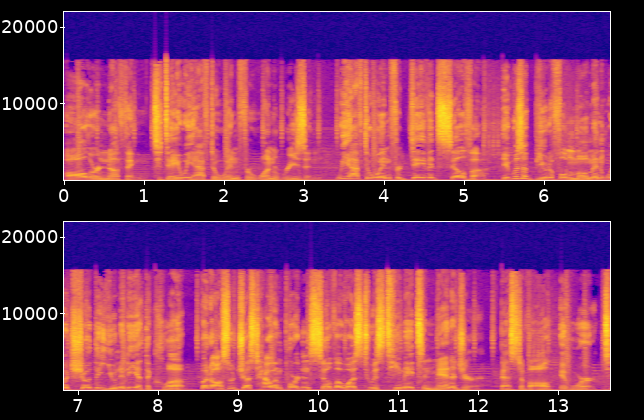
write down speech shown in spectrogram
All or Nothing. Today we have to win for one reason. We have to win for David Silva. It was a beautiful moment which showed the unity at the club, but also just how important Silva was to his teammates and manager. Best of all, it worked,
